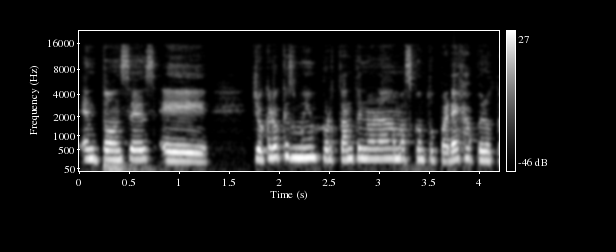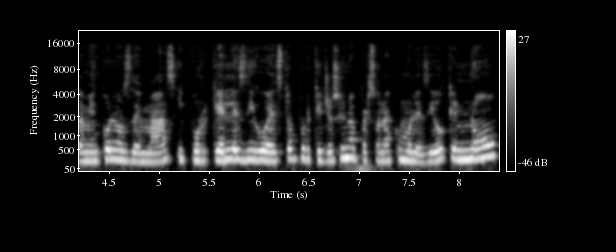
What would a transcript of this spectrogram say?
entonces, eh, yo creo que es muy importante no nada más con tu pareja, pero también con los demás. ¿Y por qué les digo esto? Porque yo soy una persona, como les digo, que no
